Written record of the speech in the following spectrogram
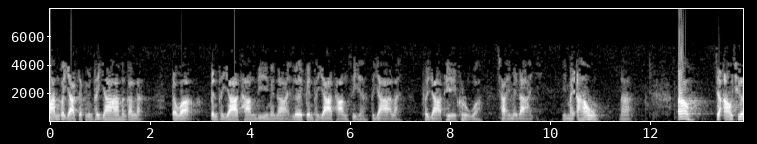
มันก็อยากจะเป็นพระยาเหมือนกันแหละ แต่ว่าเป็นพระยาทางดีไม่ได้ เลยเป็นพระยาทางเสียพระยาอะไร ระยาเทครัวใช้ไม่ได้นี่ไม่เอานะเอา้าจะเอาเชื้อ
